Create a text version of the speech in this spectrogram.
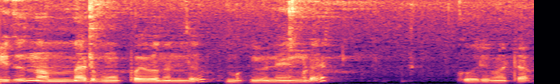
അപ്പോൾ ഇത് നന്നായിട്ട് മൂപ്പായി വന്നിട്ടുണ്ട്. നമുക്ക് ഇവനെയും കൂടെ കോരി മാറ്റാം.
